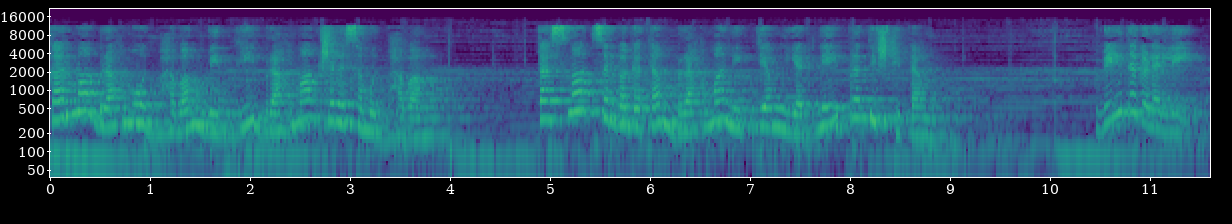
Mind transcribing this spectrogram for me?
ಕರ್ಮ ಬ್ರಹ್ಮೋದ್ಭವಂ ವಿದ್ಧಿ ಬ್ರಹ್ಮಾಕ್ಷರ ಸಮುದ್ಭವಂ. ತಸ್ಮಾತ್ ಸರ್ವಗತಂ ಬ್ರಹ್ಮ ನಿತ್ಯಂ ಯಜ್ಞೇ ಪ್ರತಿಷ್ಠಿತಂ. ವೇದಗಳಲ್ಲಿ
